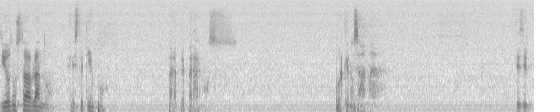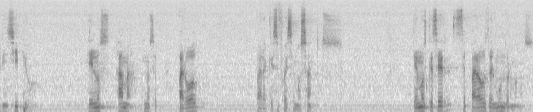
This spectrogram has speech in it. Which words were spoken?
Dios nos está hablando en este tiempo para prepararnos, porque nos ama. Desde el principio, Él nos ama y nos separó para que fuésemos santos. Tenemos que ser separados del mundo, hermanos.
